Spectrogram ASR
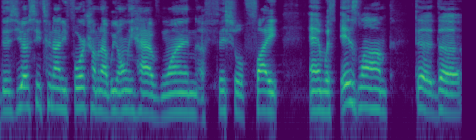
this UFC 294 coming up. We only have one official fight, and with Islam, the the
